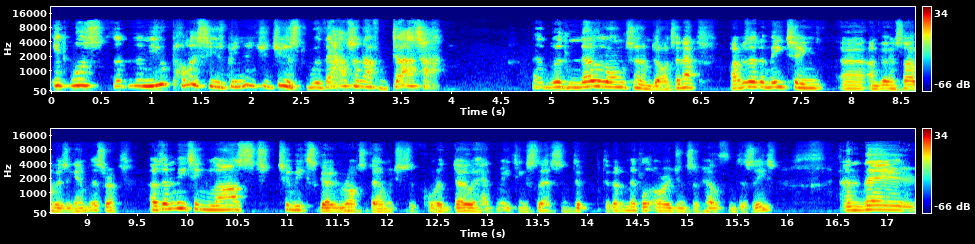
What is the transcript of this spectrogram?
it was the, the new policy has been introduced without enough data and with no long-term data. Now, I was at a meeting, uh, I'm going sideways again, but that's right. I was at a meeting last two weeks ago in Rotterdam, which is called a DOHAD meeting. So that's De- Developmental Origins of Health and Disease. And there,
